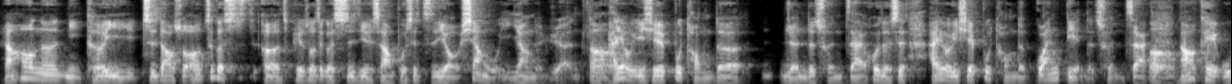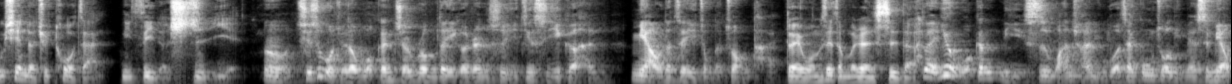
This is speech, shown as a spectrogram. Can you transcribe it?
然后呢，你可以知道说，哦，这个世呃，比如说这个世界上不是只有像我一样的人，嗯，还有一些不同的人的存在，或者是还有一些不同的观点的存在，嗯，然后可以无限的去拓展你自己的视野。嗯，其实我觉得我跟 Jerome 的一个认识已经是一个很。妙的这一种的状态，对，我们是怎么认识的？对，因为我跟你是完全，如果在工作里面是没有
